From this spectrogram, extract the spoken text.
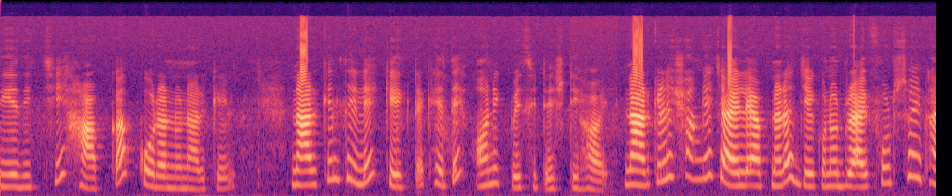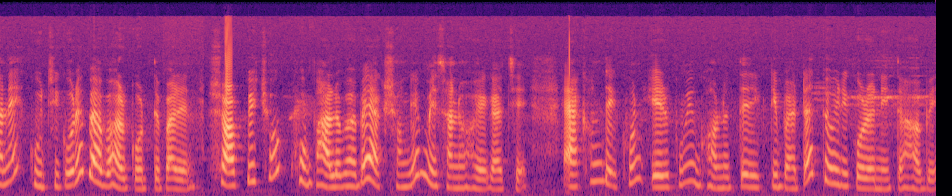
দিয়ে দিচ্ছি হাফ কাপ কোরানো নারকেল। নারকেল দিলে কেকটা খেতে অনেক বেশি টেস্টি হয়। নারকেলের সঙ্গে চাইলে আপনারা যে কোনো ড্রাই ফ্রুটসও এখানে কুচি করে ব্যবহার করতে পারেন। সব কিছু খুব ভালোভাবে একসঙ্গে মেশানো হয়ে গেছে। এখন দেখুন এরকমই ঘনত্বের একটি ব্যাটার তৈরি করে নিতে হবে।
